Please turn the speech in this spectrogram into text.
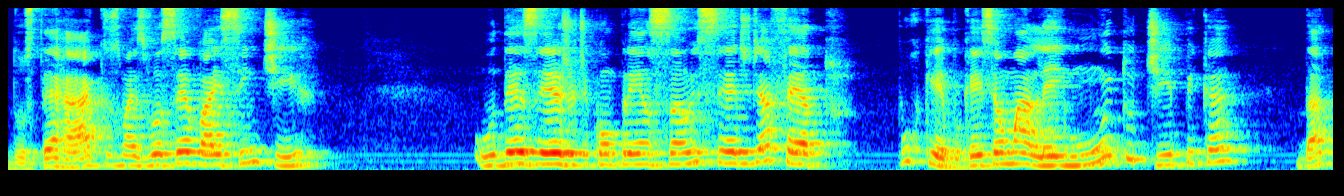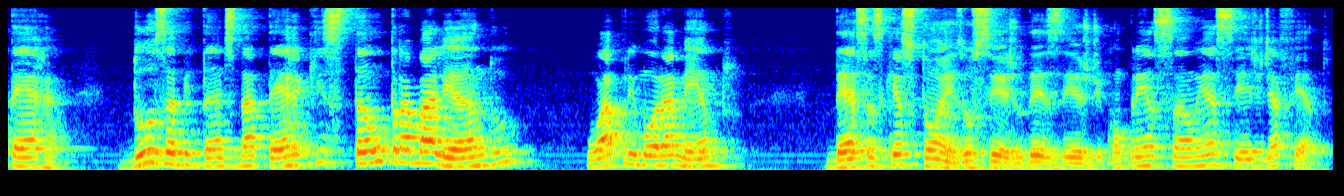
dos terráqueos, mas você vai sentir o desejo de compreensão e sede de afeto. Por quê? Porque isso é uma lei muito típica da Terra, dos habitantes da Terra que estão trabalhando o aprimoramento dessas questões, ou seja, o desejo de compreensão e a sede de afeto.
